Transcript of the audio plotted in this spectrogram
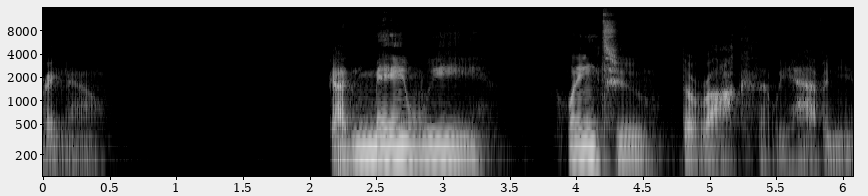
right now. God, may we cling to the rock that we have in you.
